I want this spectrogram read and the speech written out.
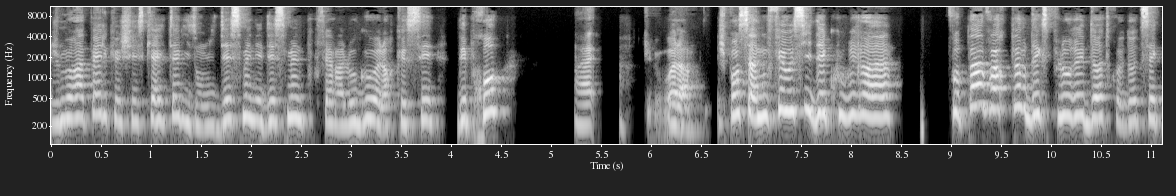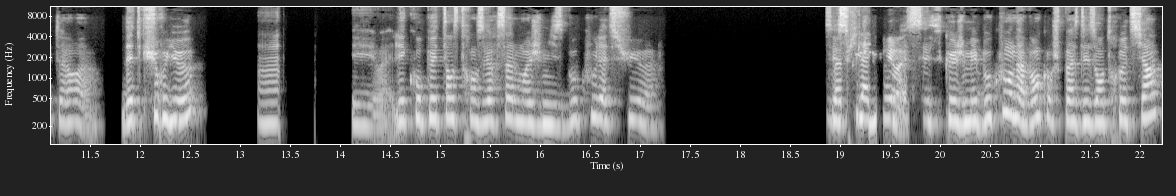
Je me rappelle que chez Skytel, ils ont mis des semaines et des semaines pour faire un logo alors que c'est des pros. Ouais. Voilà. Je pense que ça nous fait aussi découvrir. Faut pas avoir peur d'explorer d'autres d'autres secteurs, euh, d'être curieux. Mm. Et ouais, les compétences transversales, moi, je mise beaucoup là-dessus. euh. C'est Bah, ce, puis que la- je mets, ouais, c'est ce que je mets beaucoup en avant quand je passe des entretiens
